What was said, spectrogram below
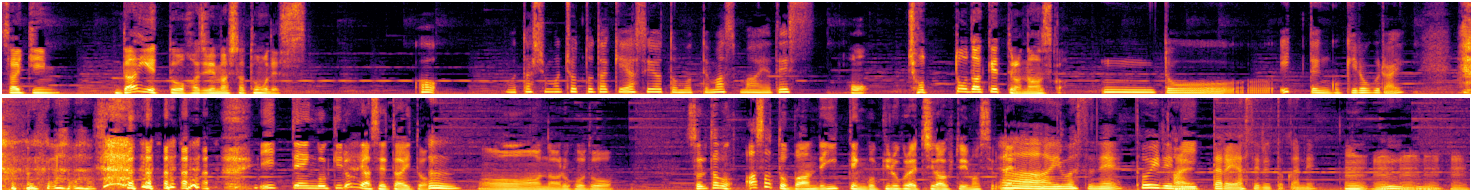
最近、ダイエットを始めましたともです。あ、私もちょっとだけ痩せようと思ってます。マーヤです。お、ちょっとだけってのは何すか？うーんと、1.5キロぐらい1.5キロ痩せたいと。うん。ああ、なるほど。それ多分朝と晩で1.5キロぐらい違う人いますよね。ああ、いますね。トイレはいに行ったら痩せるとかね。うんうんうんうん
